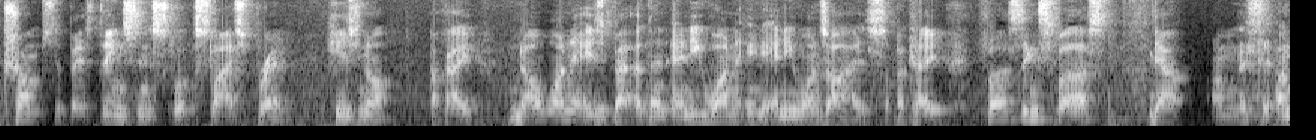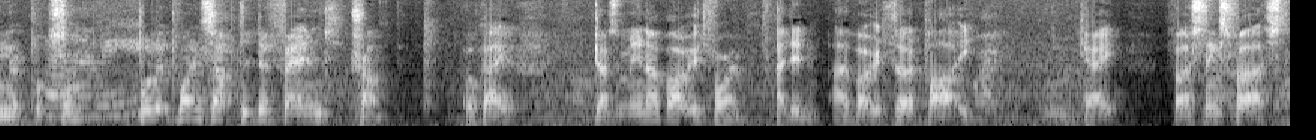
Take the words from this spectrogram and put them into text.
Trump's the best thing since sl- sliced bread. He's not. Okay, no one is better than anyone in anyone's eyes. Okay, first things first. Now I'm gonna sit, I'm gonna put some bullet points up to defend Trump. Okay, doesn't mean I voted for him. I didn't. I voted third party. Okay, first things first.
